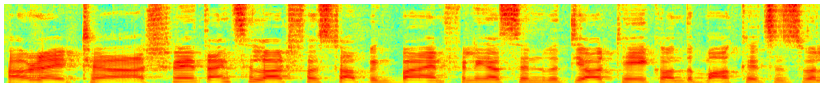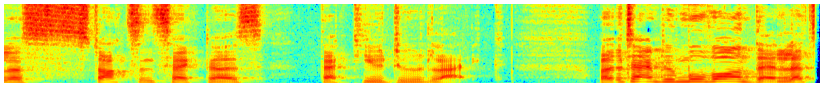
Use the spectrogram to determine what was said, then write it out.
All right, uh, thanks a lot for stopping by and filling us in with your take on the markets as well as stocks and sectors that you do like. Well, time to move on then. Let's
